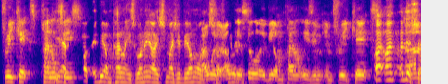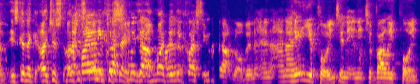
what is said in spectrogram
free kicks, penalties. Yeah, it'd be on penalties, he? I imagine it'd be on all that I would, stuff. I would have thought it'd be on penalties and, and free kicks. I, I, listen, um, he's going to. I just, I just. My, only question saying, with that, my only question with that, Robin, and, and I hear your point, and, and it's a valid point,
